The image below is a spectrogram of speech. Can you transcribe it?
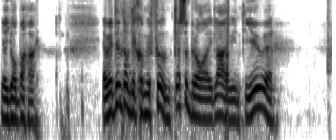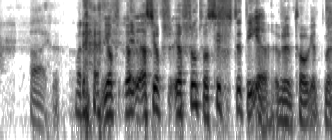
Jag jobbar här. Jag vet inte om det kommer funka så bra i liveintervjuer. Nej. Men det, Jag, jag, alltså jag, jag förstår inte vad syftet är överhuvudtaget med,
